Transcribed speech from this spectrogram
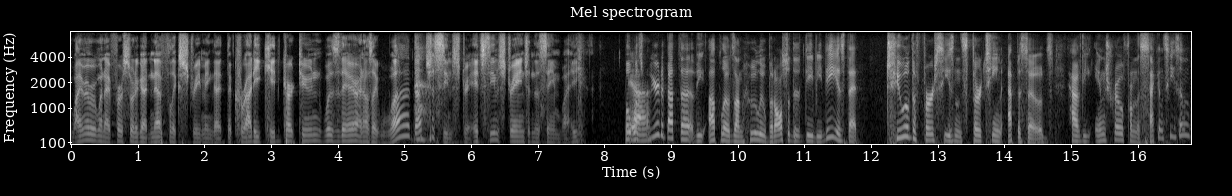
Well, I remember when I first sort of got Netflix streaming that the Karate Kid cartoon was there, and I was like, "What? That just seems strange." It seems strange in the same way. But Yeah. what's weird about the the uploads on Hulu, but also the DVD, is that two of the first season's 13 episodes have the intro from the second season,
